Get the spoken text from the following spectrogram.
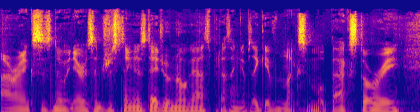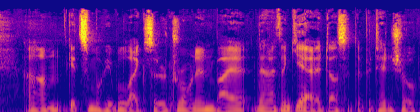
Aranx is nowhere near as interesting as Dage or Nulgath, but I think if they give him like some more backstory, um, get some more people like sort of drawn in by it, then I think yeah, it does have the potential,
